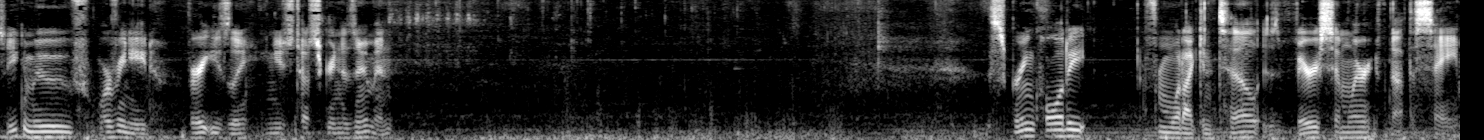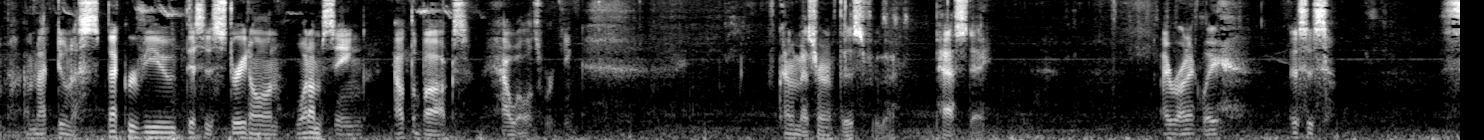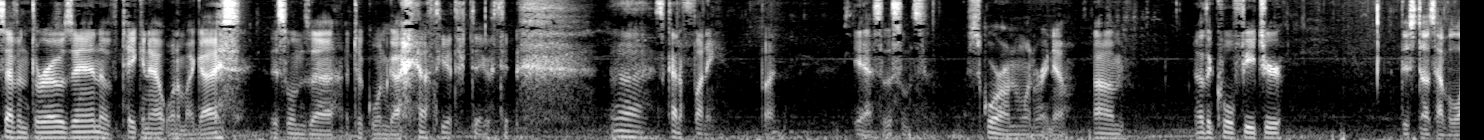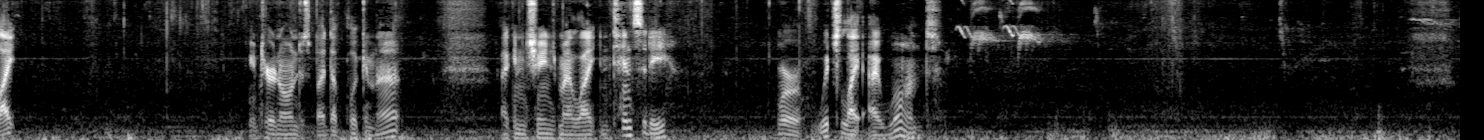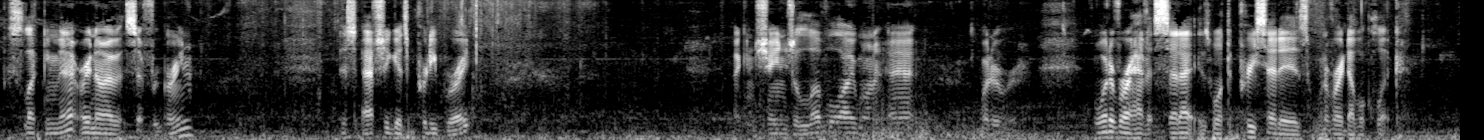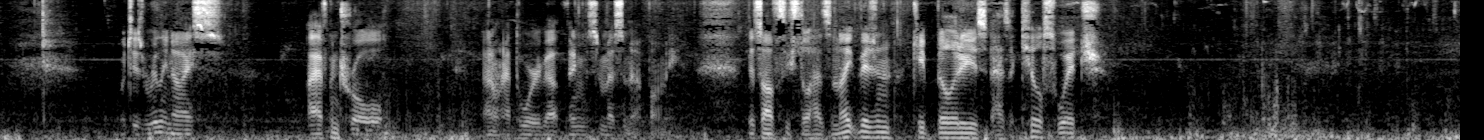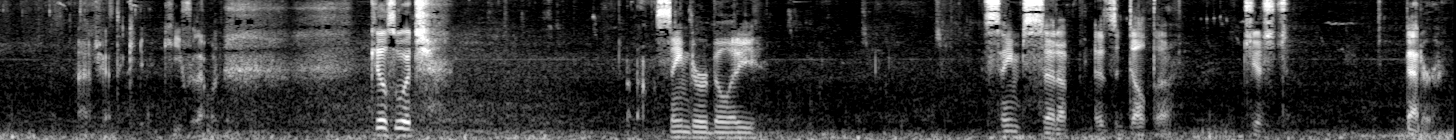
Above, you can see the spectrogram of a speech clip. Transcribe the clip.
So you can move wherever you need very easily. You can use touchscreen to zoom in. The screen quality from what I can tell, is very similar, if not the same. I'm not doing a spec review. This is straight on what I'm seeing out the box, how well it's working. I've kind of messed around with this for the past day. Ironically, this is seven throws in of taking out one of my guys. This one's, uh, I took one guy out the other day with it. Uh, it's kind of funny, but yeah, so this one's score on one right now. Um, Another cool feature, this does have a light. You can turn on just by double clicking that. I can change my light intensity or which light I want. Selecting that, right now I have it set for green. This actually gets pretty bright. I can change the level I want it at, whatever whatever I have it set at is what the preset is whenever I double click. Which is really nice. I have control. I don't have to worry about things messing up on me. This obviously still has night vision capabilities. It has a kill switch. I actually have the key for that one. Kill switch. Same durability. Same setup as the Delta, just better.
